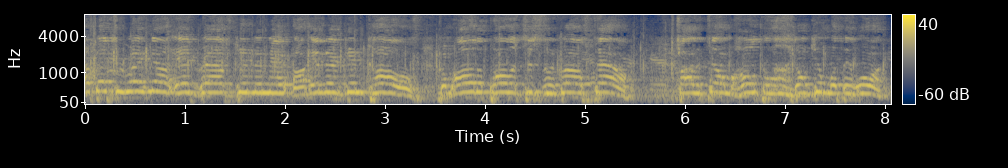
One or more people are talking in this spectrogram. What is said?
I bet you right now, Ed Graff's getting in there, uh, in there getting calls from all the politicians across town, trying to tell them, hold the line, don't give them what they want.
